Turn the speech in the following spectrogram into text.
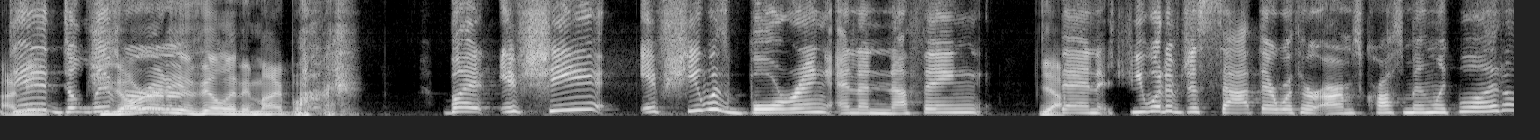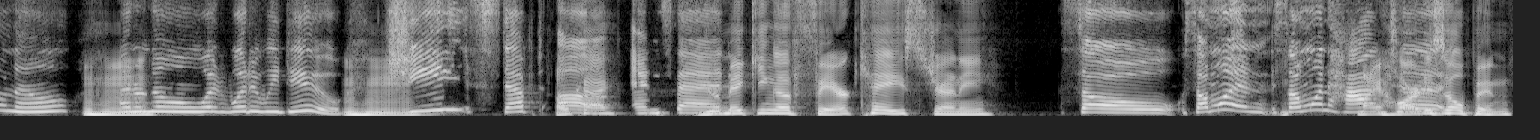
I did mean, deliver She's already a villain in my book. but if she if she was boring and a nothing Yeah. then she would have just sat there with her arms crossed and been like well i don't know i Mhm. don't know what what do we do Mhm. she stepped Okay. up and said You're making a fair case, Jenny. so someone someone had My heart to, is open.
